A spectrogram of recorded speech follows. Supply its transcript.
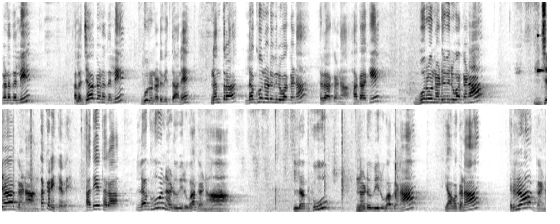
ಗಣದಲ್ಲಿ ಅಲ್ಲ ಜ ಗಣದಲ್ಲಿ ಗುರು ನಡುವಿದ್ದಾನೆ. ನಂತರ ಲಘು ನಡುವಿರುವ ಗಣ ರ ಗಣ. ಹಾಗಾಗಿ ಗುರು ನಡುವಿರುವ ಗಣ ಜ ಗಣ ಅಂತ ಕರಿತೇವೆ. ಅದೇ ಥರ ಲಘು ನಡುವಿರುವ ಗಣ. ಲಘು ನಡುವಿರುವ ಗಣ. ಯಾವ ಗಣ? ರ ಗಣ.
